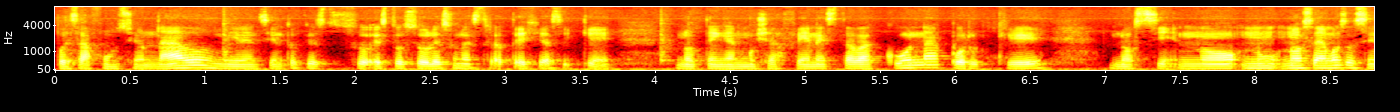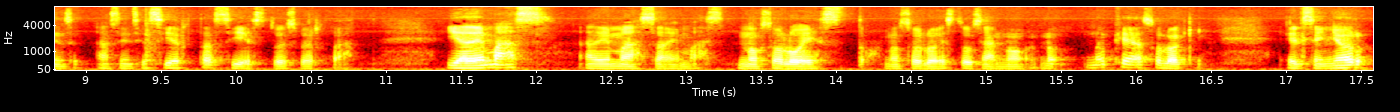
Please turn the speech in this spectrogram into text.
pues ha funcionado. Miren, siento que esto, solo es una estrategia, así que no tengan mucha fe en esta vacuna porque no, no, no, sabemos a ciencia, cierta si esto es verdad. Y además, además, además, no solo esto, no solo esto, o sea, no, no, no queda solo aquí. El señor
